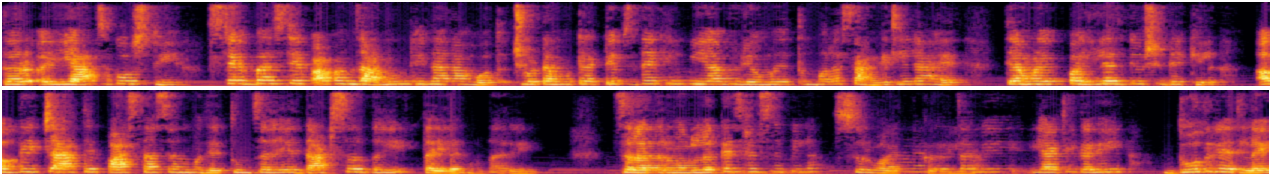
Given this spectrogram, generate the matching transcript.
तर याच गोष्टी स्टेप बाय स्टेप आपण जाणून घेणार आहोत. छोट्या मोठ्या टिप्स देखील मी या व्हिडिओमध्ये तुम्हाला सांगितलेल्या आहेत. त्यामुळे पहिल्याच दिवशी देखील अगदी चार ते पाच तासांमध्ये तुमचं हे दाटसर दही तयार होणार आहे. चला तर मग लगेच रेसिपीला सुरुवात करूया. मी या ठिकाणी दूध घेतलंय.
